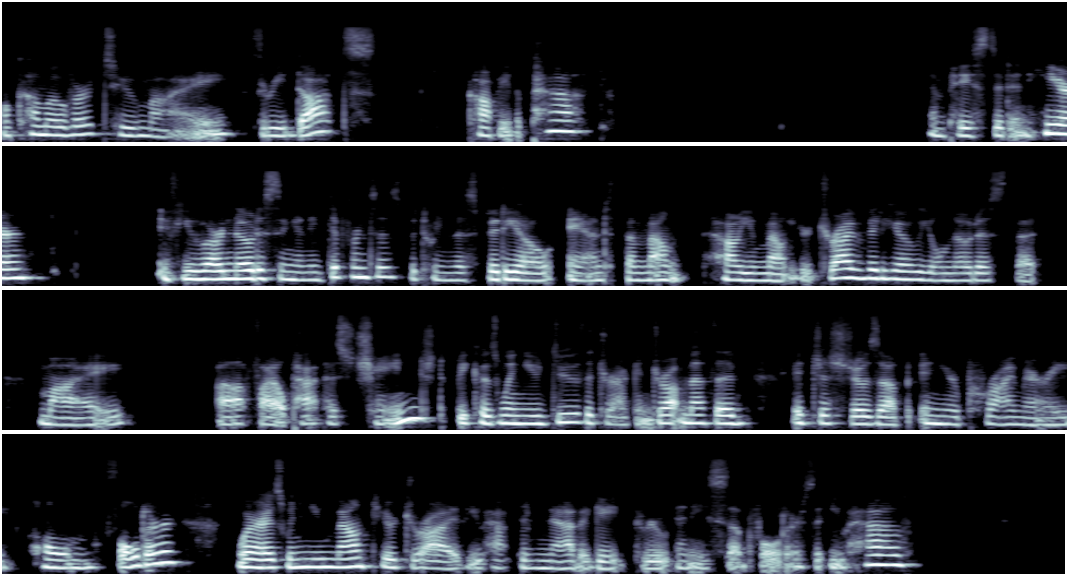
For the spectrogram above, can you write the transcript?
I'll come over to my three dots, copy the path, and paste it in here. If you are noticing any differences between this video and the mount, how you mount your drive video, you'll notice that my uh, file path has changed because when you do the drag and drop method, it just shows up in your primary home folder. Whereas when you mount your drive, you have to navigate through any subfolders that you have.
